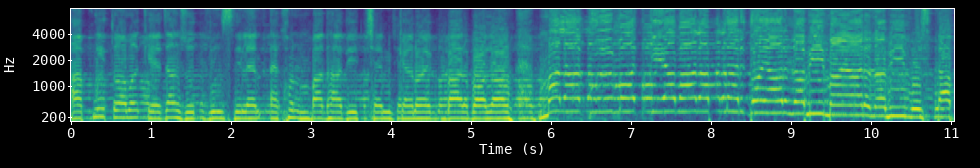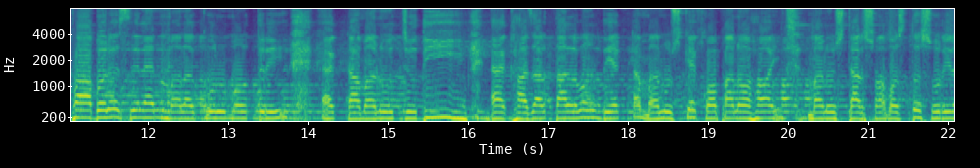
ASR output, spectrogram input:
আপনি তো আমাকে এজাজত দিয়েছিলেন, এখন বাধা দিচ্ছেন কেন? একবার বলো। মালাকুল মত কি আমার আপনার দয়ার নবী, মায়ার নবী মুস্তাফা বলেছিলেন, মালাকুল মন্ত্রী একটা মানুষ যদি এক হাজার তালবন দিয়ে একটা মানুষকে কপানো হয় মানুষটার সমস্ত শরীর,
